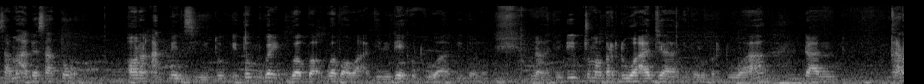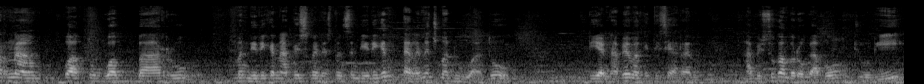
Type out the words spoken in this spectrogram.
sama ada satu orang admin sih itu itu gua gua gua bawa jadi dia ikut gua gitu loh. Nah jadi cuma berdua aja gitu loh berdua dan karena waktu gua baru mendirikan artis manajemen sendiri kan talentnya cuma dua tuh Dian HP sama Kitty Sharon. Habis itu kan baru gabung Juli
